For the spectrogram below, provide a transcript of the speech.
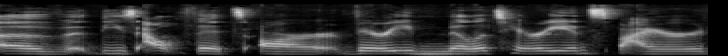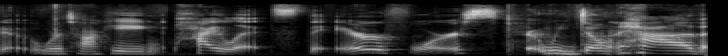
of these outfits are very military inspired. We're talking pilots, the Air Force. We don't have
